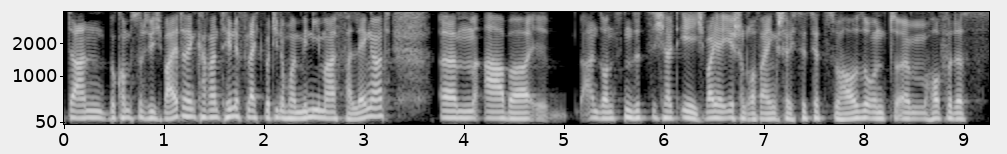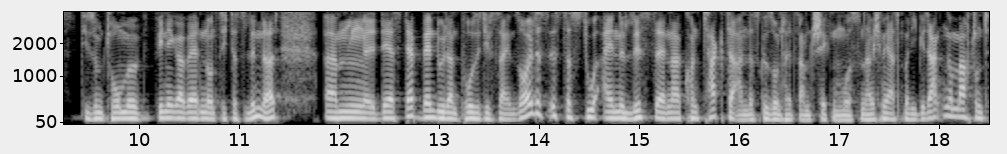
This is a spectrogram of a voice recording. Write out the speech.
dann bekommst du natürlich weiterhin Quarantäne. Vielleicht wird die nochmal minimal verlängert. Ähm, aber äh, ansonsten sitze ich halt eh. Ich war ja eh schon drauf eingestellt. Ich sitze jetzt zu Hause und ähm, hoffe, dass die Symptome weniger werden und sich das lindert. Ähm, der Step, wenn du dann positiv sein solltest, ist, dass du eine Liste deiner Kontakte an das Gesundheitsamt schicken musst. Und da habe ich mir erstmal die Gedanken gemacht und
